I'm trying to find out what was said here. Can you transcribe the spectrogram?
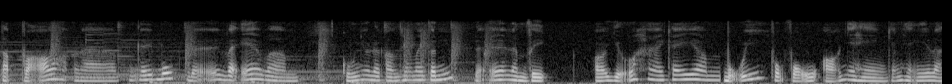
tập vở hoặc là cái bút để vẽ và cũng như là cầm theo máy tính để làm việc ở giữa hai cái um, buổi phục vụ ở nhà hàng. Chẳng hạn như là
